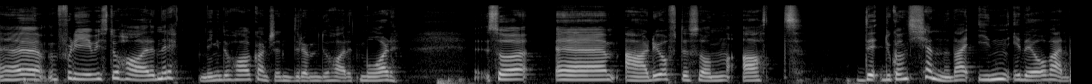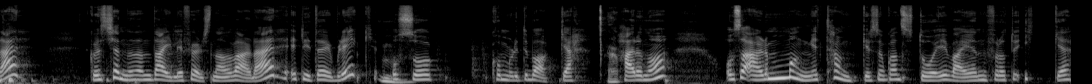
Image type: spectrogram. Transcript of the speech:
Eh, fordi hvis du har en retning, du har kanskje en drøm, du har et mål, så eh, er det jo ofte sånn at det, du kan kjenne deg inn i det å være der. Du kan kjenne den deilige følelsen av å være der et lite øyeblikk, mm. og så kommer du tilbake ja. her og nå. Og så er det mange tanker som kan stå i veien for at du ikke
